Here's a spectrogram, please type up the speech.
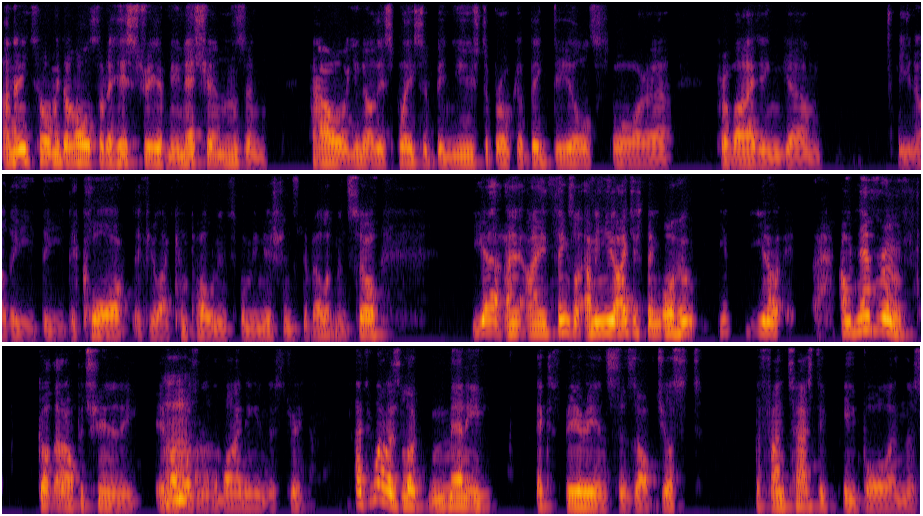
And then he told me the whole sort of history of munitions and how, you know, this place had been used to broker big deals for uh, providing, um, you know, the, the, the core, if you like, components for munitions development. So, yeah, I, I things like, I mean, you, I just think, well, who, you, you know, I would never have got that opportunity if mm. I wasn't in the mining industry, as well as look many experiences of just the fantastic people and the,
